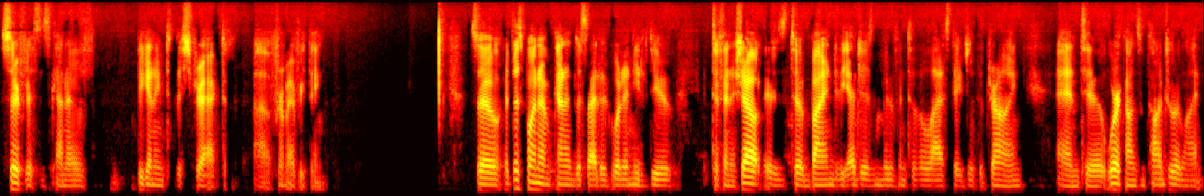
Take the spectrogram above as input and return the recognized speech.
surface is kind of beginning to distract uh, from everything. So at this point, I've kind of decided what I need to do to finish out is to bind the edges and move into the last stage of the drawing and to work on some contour line.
